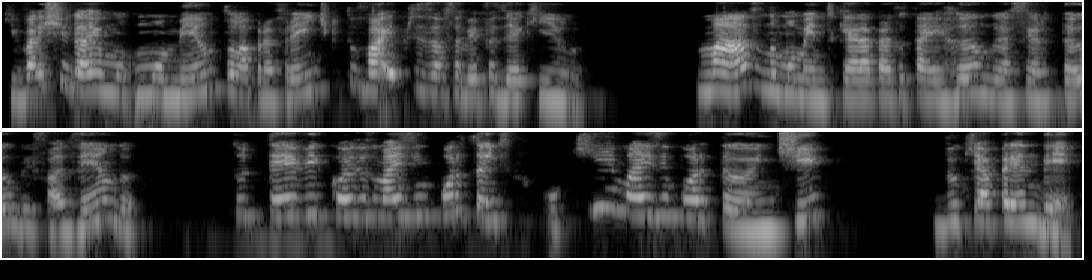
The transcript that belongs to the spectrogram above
Que vai chegar um momento lá para frente que tu vai precisar saber fazer aquilo. Mas no momento que era para tu estar tá errando acertando e fazendo, tu teve coisas mais importantes. O que é mais importante do que aprender?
